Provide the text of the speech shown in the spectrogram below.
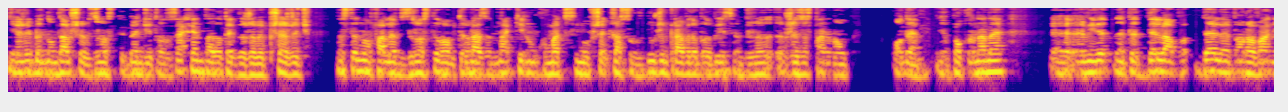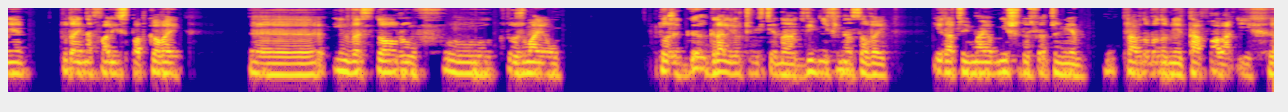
jeżeli będą dalsze wzrosty, będzie to zachęta do tego, żeby przeżyć następną falę wzrostową, tym razem na kierunku maksimum wszechczasów z dużym prawdopodobieństwem, że zostaną one pokonane. E, ewidentne te delewarowanie tutaj na fali spadkowej e, inwestorów, którzy mają, którzy grali oczywiście na dźwigni finansowej i raczej mają mniejsze doświadczenie, prawdopodobnie ta fala ich e,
